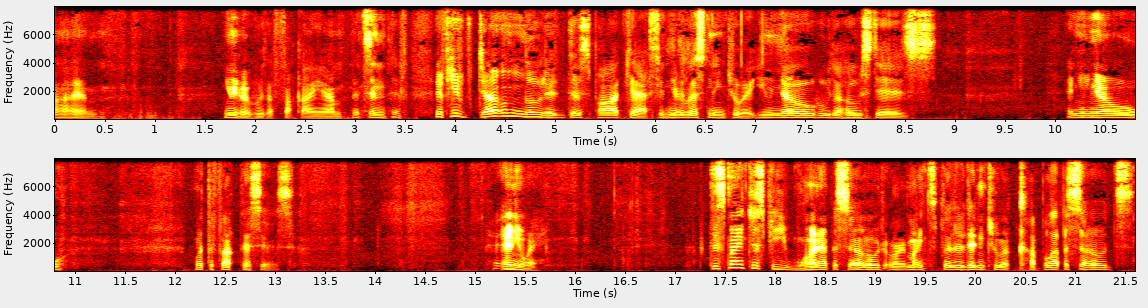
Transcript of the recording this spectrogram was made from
I'm. You know who the fuck I am. It's in. If, if you've downloaded this podcast and you're listening to it, you know who the host is. And you know what the fuck this is. Anyway, this might just be one episode, or I might split it into a couple episodes.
